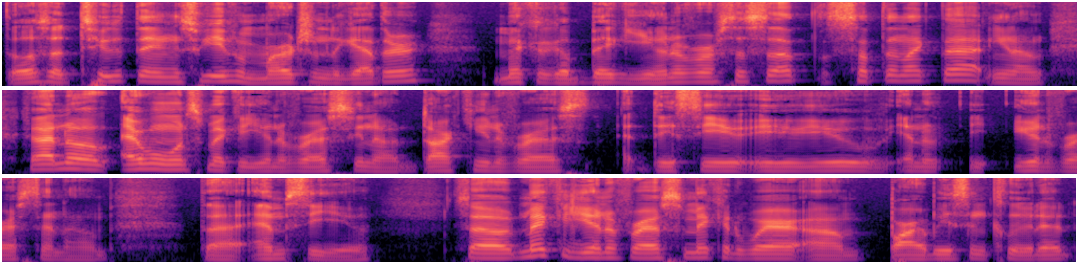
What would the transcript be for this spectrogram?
Those are two things. You even merge them together, make like a big universe or something like that. You know, I know everyone wants to make a universe. You know, Dark Universe, DCU universe, and um, the MCU. So make a universe, make it where um, Barbie's included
